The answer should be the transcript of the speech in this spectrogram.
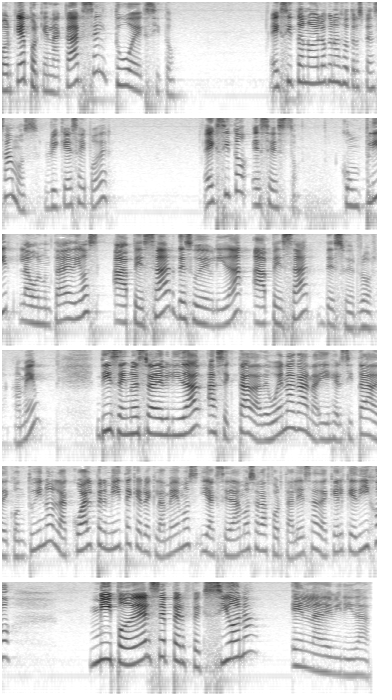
¿Por qué? Porque en la cárcel tuvo éxito. Éxito no es lo que nosotros pensamos, riqueza y poder. Éxito es esto, cumplir la voluntad de Dios a pesar de su debilidad, a pesar de su error. Amén. Dice, nuestra debilidad aceptada de buena gana y ejercitada de continuo, la cual permite que reclamemos y accedamos a la fortaleza de aquel que dijo, mi poder se perfecciona en la debilidad.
